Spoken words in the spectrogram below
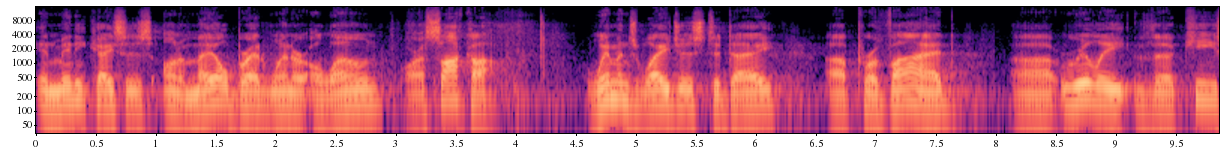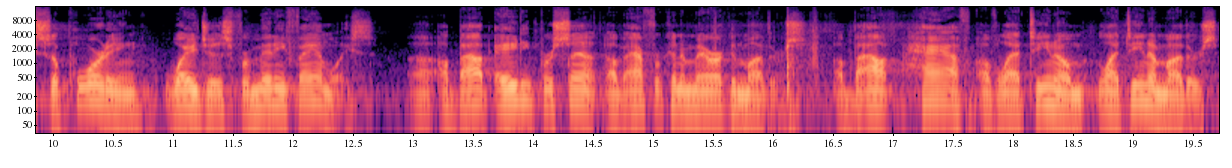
in many cases, on a male breadwinner alone or a sock hop. Women's wages today uh, provide uh, really the key supporting wages for many families. Uh, about 80% of African American mothers, about half of Latino, Latina mothers,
